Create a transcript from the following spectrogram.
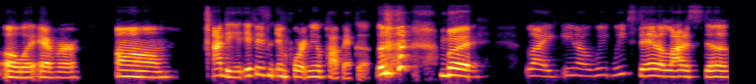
or whatever um I did. If it's important, it'll pop back up. but like, you know, we we've said a lot of stuff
